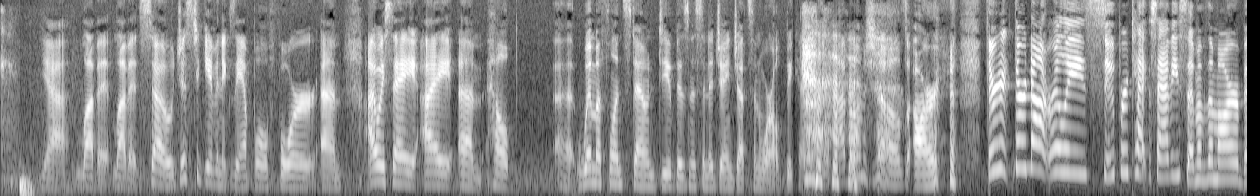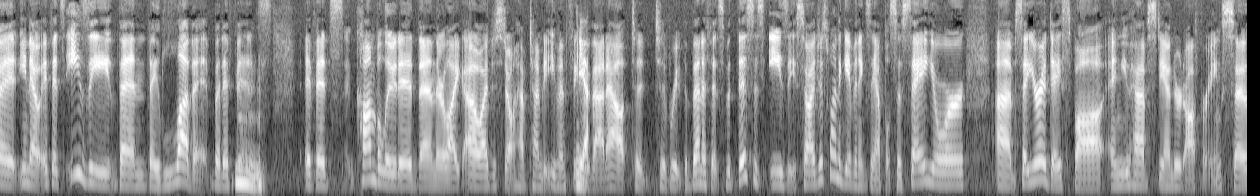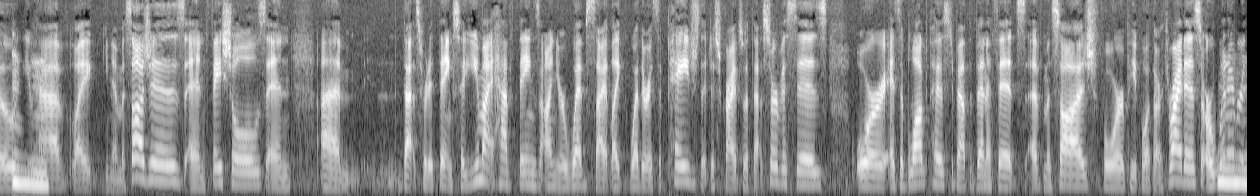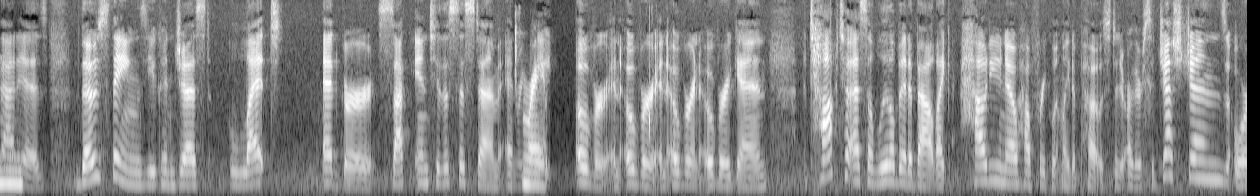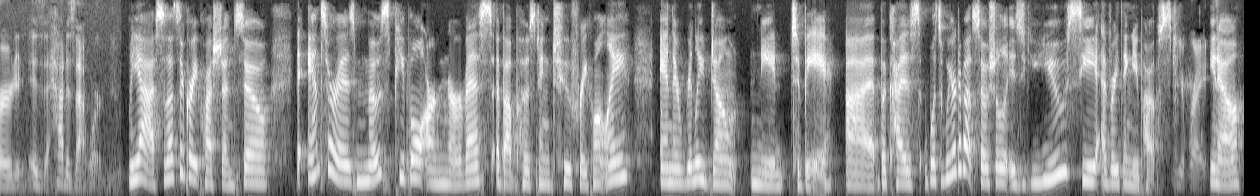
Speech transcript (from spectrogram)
Yeah, love it, love it. So, just to give an example for, um, I always say I um, help uh, Wilma Flintstone do business in a Jane Jetson world because my bombshells are they're they're not really super tech savvy. Some of them are, but you know, if it's easy, then they love it. But if mm. it's if it's convoluted, then they're like, oh, I just don't have time to even figure yeah. that out to, to reap the benefits. But this is easy. So I just want to give an example. So say you're um, say you're a day spa and you have standard offerings. So mm-hmm. you have like you know massages and facials and um, that sort of thing. So you might have things on your website, like whether it's a page that describes what that service is, or it's a blog post about the benefits of massage for people with arthritis, or whatever mm-hmm. that is. Those things you can just let Edgar suck into the system and repeat right. over and over and over and over again talk to us a little bit about like how do you know how frequently to post are there suggestions or is how does that work yeah, so that's a great question. So the answer is most people are nervous about posting too frequently, and they really don't need to be. Uh, because what's weird about social is you see everything you post. You're right. You know?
